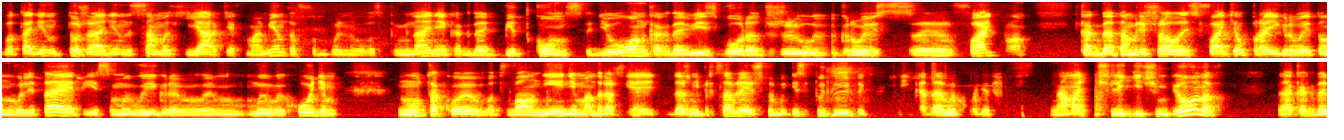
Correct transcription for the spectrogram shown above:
Вот один тоже один из самых ярких моментов футбольного воспоминания, когда битком стадион, когда весь город жил игрой с э, факелом, когда там решалось, факел проигрывает, он вылетает, если мы выигрываем, мы выходим. Ну, такое вот волнение, мандраж. Я даже не представляю, чтобы испытывают, когда выходят на матч Лиги Чемпионов, да, когда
